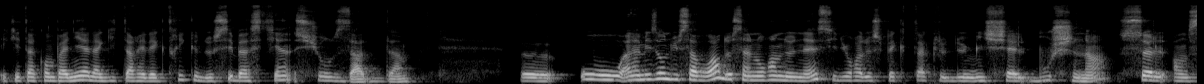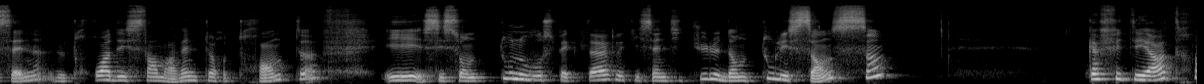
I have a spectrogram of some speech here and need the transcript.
et qui est accompagné à la guitare électrique de Sébastien Siozade. Euh, à la Maison du Savoir de Saint-Laurent-de-Ness, il y aura le spectacle de Michel Bouchna, seul en scène, le 3 décembre à 20h30. Et c'est son tout nouveau spectacle qui s'intitule Dans tous les sens. Café Théâtre,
